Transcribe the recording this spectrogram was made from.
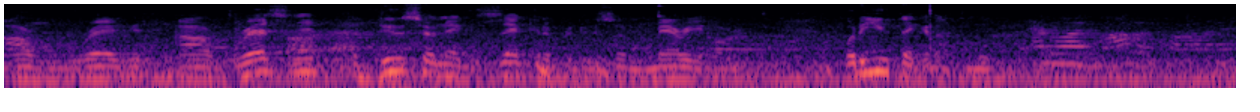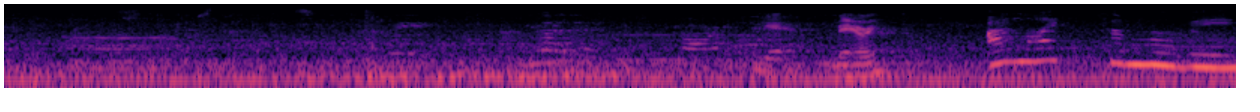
Our, reg- our resident producer and executive producer, Mary Hart. What do you think about the movie? Yeah. Mary? I liked the movie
